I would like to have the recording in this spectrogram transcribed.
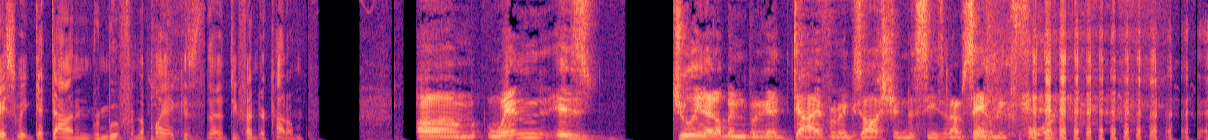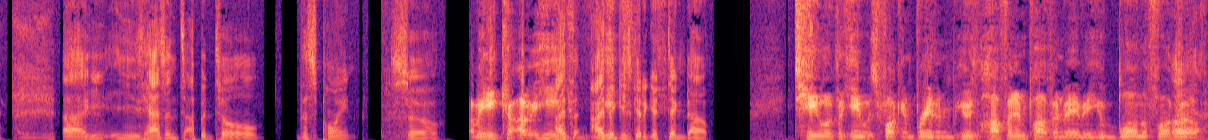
basically get down and remove from the play because the defender cut him. Um, when is Julian Edelman going to die from exhaustion this season? I'm saying week four. Uh, he he hasn't up until this point, so I mean, he. I mean, he. I th- I think he's gonna get dinged up. he looked like he was fucking breathing. He was huffing and puffing, baby. He was blowing the fuck Oh up.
